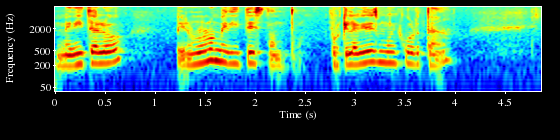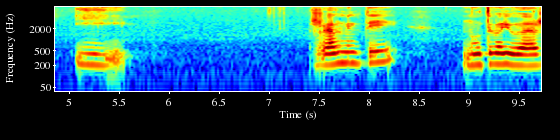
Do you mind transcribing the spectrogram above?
Medítalo, pero no lo medites tanto, porque la vida es muy corta y realmente no te va a ayudar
